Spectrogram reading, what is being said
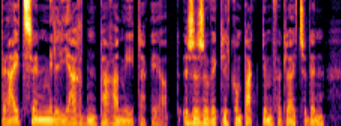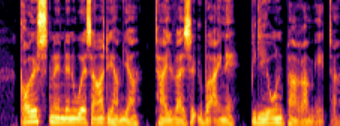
13 Milliarden Parameter gehabt. Ist also wirklich kompakt im Vergleich zu den größten in den USA, die haben ja teilweise über eine Billion Parameter.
